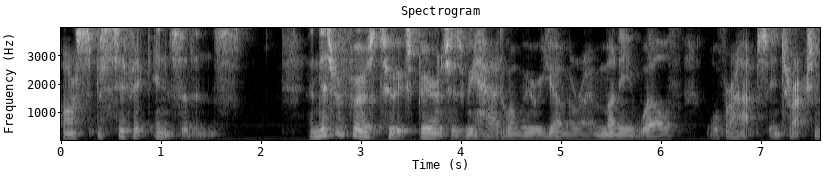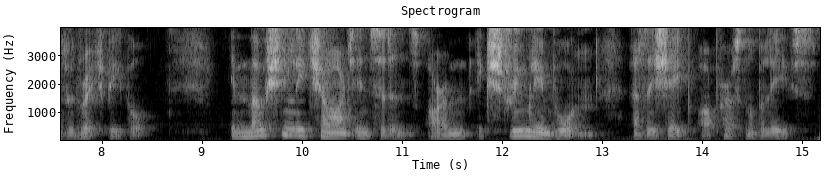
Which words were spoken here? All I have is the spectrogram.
are specific incidents. And this refers to experiences we had when we were young around money, wealth, or perhaps interactions with rich people. Emotionally charged incidents are extremely important as they shape our personal beliefs.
